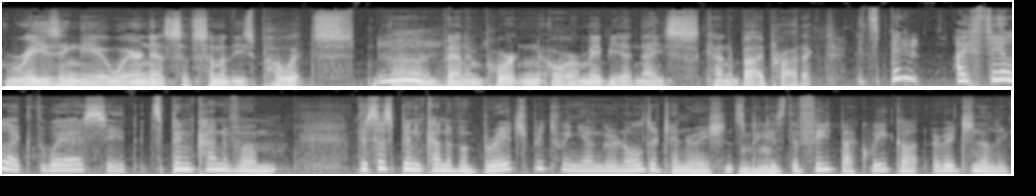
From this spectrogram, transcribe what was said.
raising the awareness of some of these poets uh, Mm. been important, or maybe a nice kind of byproduct? It's been. I feel like the way I see it, it's been kind of um, this has been kind of a bridge between younger and older generations Mhm. because the feedback we got originally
